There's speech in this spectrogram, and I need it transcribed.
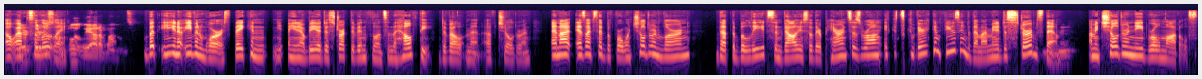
Oh, absolutely. They're, completely out of bounds. But, you know, even worse, they can, you know, be a destructive influence in the healthy development of children. And I, as I've said before, when children learn that the beliefs and values of their parents is wrong, it gets very confusing to them. I mean, it disturbs them. Mm-hmm. I mean, children need role models.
